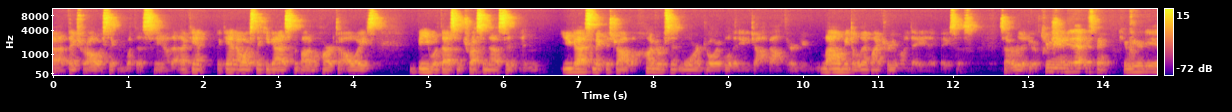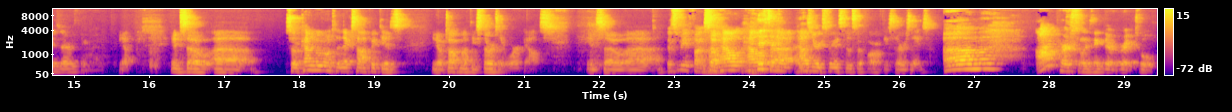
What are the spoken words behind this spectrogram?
uh, thanks for always sticking with us. You know, that I can't, again, I always thank you guys from the bottom of my heart to always be with us and trust in us. And, and you guys make this job 100% more enjoyable than any job out there. You allow me to live my dream on a day-to-day basis. So I really do appreciate Community is everything. Community is everything, man. Yeah. And so, uh, so kind of moving on to the next topic is, you know, talking about these Thursday workouts. And so, uh, This would be a fun. so how how's uh, how's your experience been so far with these Thursdays? Um, I personally think they're a great tool,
